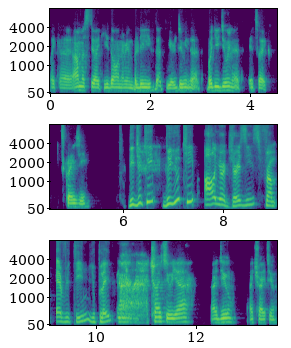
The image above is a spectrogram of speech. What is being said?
Like uh, honestly, like you don't even believe that you're doing that, but you're doing it. It's like it's crazy. Did you keep? Do you keep all your jerseys from every team you played? I try to. Yeah, I do. I try to.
